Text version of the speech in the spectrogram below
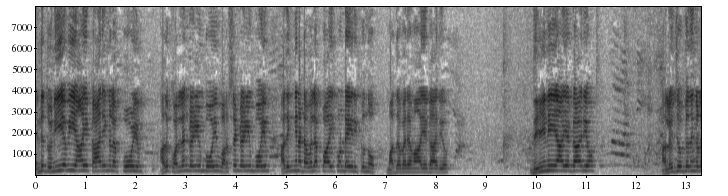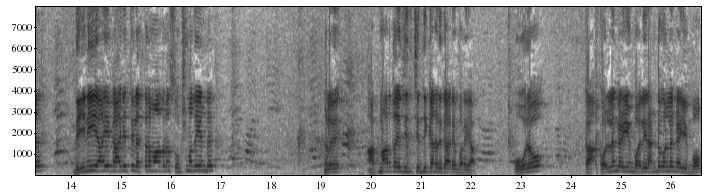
എന്റെ ദുനീയവിയായ കാര്യങ്ങൾ എപ്പോഴും അത് കൊല്ലം കഴിയുമ്പോഴും വർഷം കഴിയുമ്പോഴും അതിങ്ങനെ ഡെവലപ്പായിക്കൊണ്ടേയിരിക്കുന്നു മതപരമായ കാര്യോ? ദീനീയായ കാര്യോ? ആലോചിച്ച് നോക്ക് നിങ്ങൾ ദീനീയായ കാര്യത്തിൽ എത്രമാത്രം സൂക്ഷ്മതയുണ്ട്? നിങ്ങൾ ആത്മാർത്ഥമായി ചിന്തിക്കാൻ ഒരു കാര്യം പറയാം. ഓരോ കൊല്ലം കഴിയുമ്പോൾ അല്ലെങ്കിൽ രണ്ട് കൊല്ലം കഴിയുമ്പോൾ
